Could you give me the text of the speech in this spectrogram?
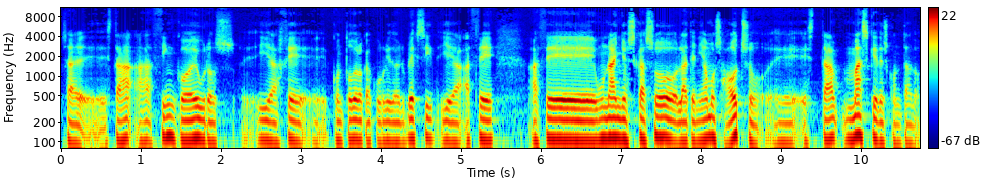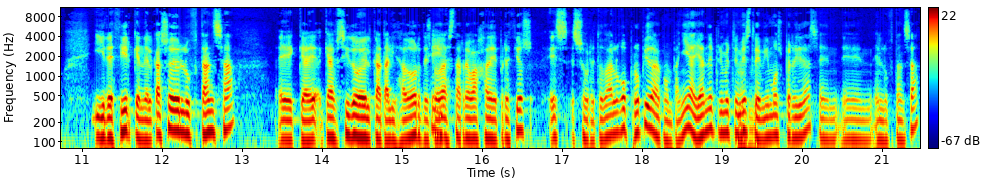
O sea, eh, está a 5 euros eh, IAG eh, con todo lo que ha ocurrido el Brexit y hace, hace un año escaso la teníamos a 8. eh, está más que descontado. Y decir que en el caso de Lufthansa, eh, que, ha- que ha sido el catalizador de Sí. toda esta rebaja de precios, es sobre todo algo propio de la compañía. Ya en el primer trimestre vimos pérdidas en, en- en Lufthansa.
